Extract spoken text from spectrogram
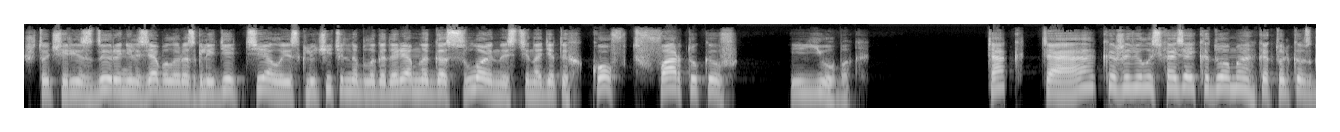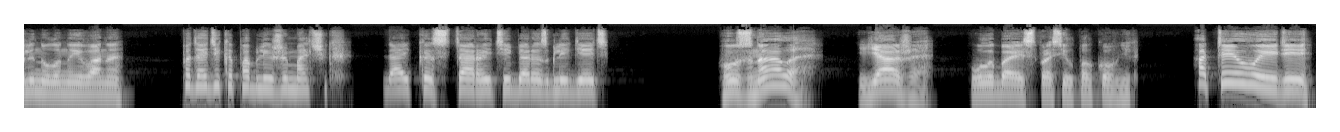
что через дыры нельзя было разглядеть тело исключительно благодаря многослойности надетых кофт, фартуков и юбок. «Так-так», — оживилась хозяйка дома, как только взглянула на Ивана. «Подойди-ка поближе, мальчик. Дай-ка старый тебя разглядеть». «Узнала? Я же», — улыбаясь, спросил полковник. «А ты выйди»,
